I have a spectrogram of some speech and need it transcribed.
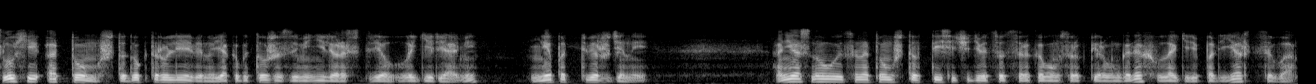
Слухи о том, что доктору Левину якобы тоже заменили расстрел лагерями, не подтверждены. Они основываются на том, что в 1940-41 годах в лагере под Ярцево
